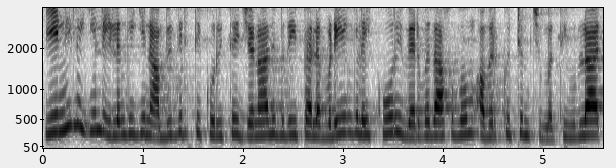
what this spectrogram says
இந்நிலையில் இலங்கையின் அபிவிருத்தி குறித்து ஜனாதிபதி பல விடயங்களை கூறி வருவதாகவும் அவர் குற்றம் சுமத்தியுள்ளார்.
